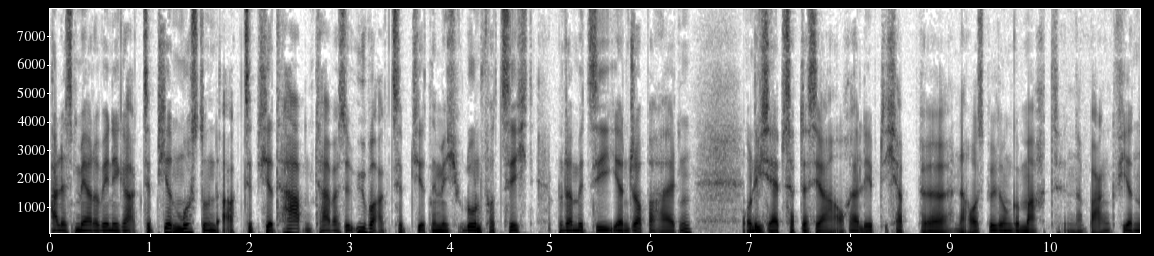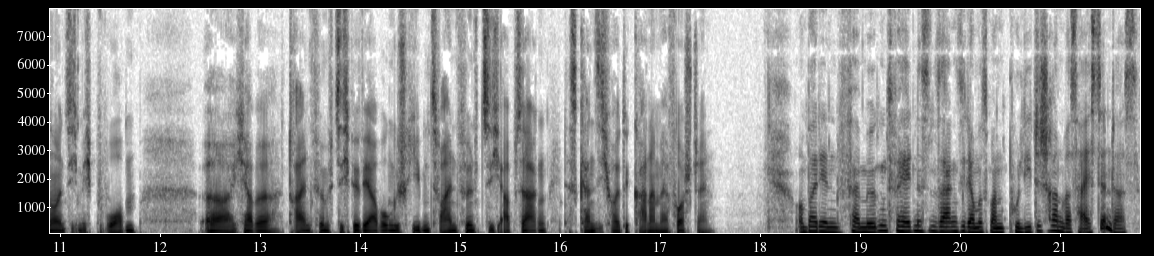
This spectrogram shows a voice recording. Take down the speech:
alles mehr oder weniger akzeptieren mussten und akzeptiert haben, teilweise überakzeptiert, nämlich Lohnverzicht, nur damit sie ihren Job erhalten. Und ich selbst habe das ja auch erlebt. Ich habe äh, eine Ausbildung gemacht in der Bank, 94 mich beworben. Äh, ich habe 53 Bewerbungen geschrieben, 52 Absagen. Das kann sich heute keiner mehr vorstellen. Und bei den Vermögensverhältnissen sagen Sie, da muss man politisch ran. Was heißt denn das?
